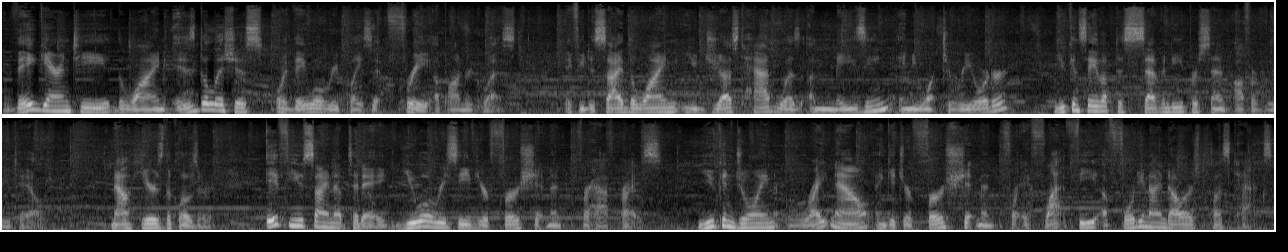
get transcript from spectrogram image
they guarantee the wine is delicious or they will replace it free upon request. If you decide the wine you just had was amazing and you want to reorder, you can save up to 70% off of retail. Now, here's the closer. If you sign up today, you will receive your first shipment for half price. You can join right now and get your first shipment for a flat fee of $49 plus tax.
